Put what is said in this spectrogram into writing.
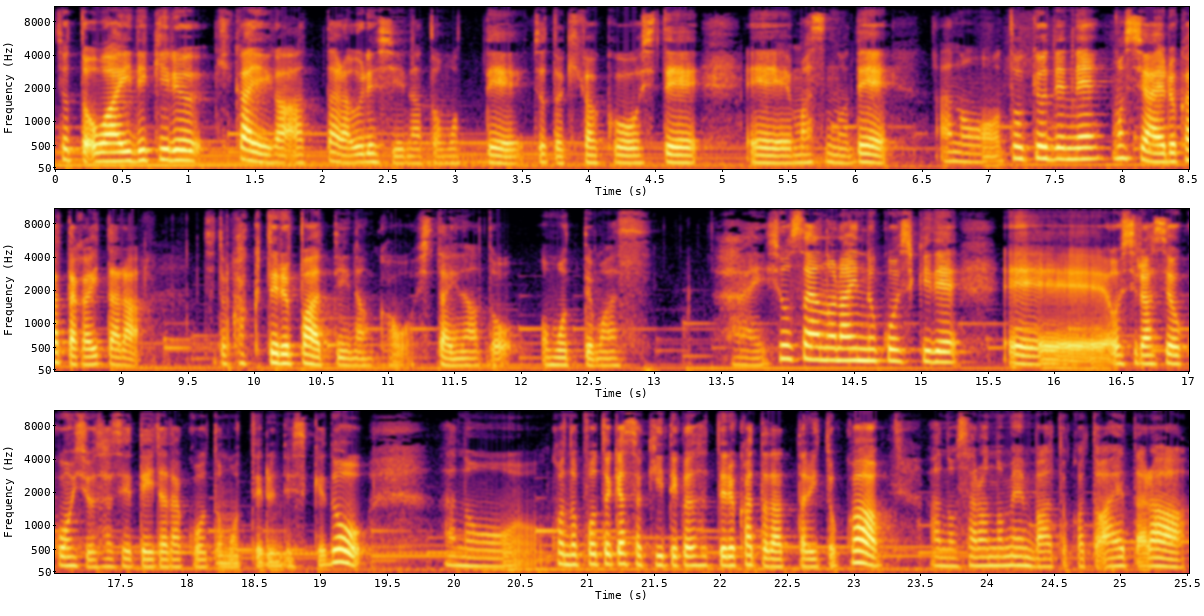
ちょっとお会いできる機会があったら嬉しいなと思って、ちょっと企画をして、えー、ますので、あの、東京でね、もし会える方がいたら、ちょっとカクテルパーティーなんかをしたいなと思ってます。はい。詳細の LINE の公式で、えー、お知らせを今週させていただこうと思ってるんですけど、あのこのポッドキャスト聞いてくださってる方だったりとかあのサロンのメンバーとかと会えたら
